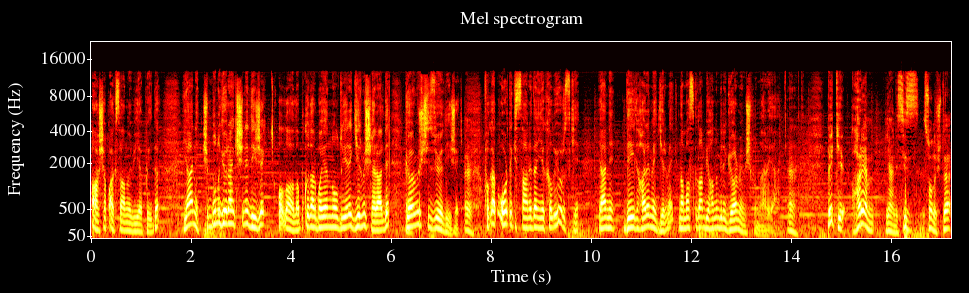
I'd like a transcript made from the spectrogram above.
Ahşap aksamlı bir yapıydı. Yani şimdi bunu gören kişi ne diyecek? Allah Allah bu kadar bayanın olduğu yere girmiş herhalde. Görmüş çiziyor diyecek. Evet. Fakat oradaki sahneden yakalıyoruz ki yani değil hareme girmek namaz kılan bir hanım bile görmemiş bunları yani. Evet. Peki harem yani siz sonuçta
